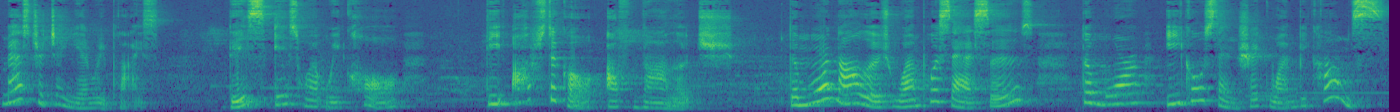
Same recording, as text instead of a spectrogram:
Master Cheng Yen replies, This is what we call the obstacle of knowledge. The more knowledge one possesses, the more egocentric one becomes.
